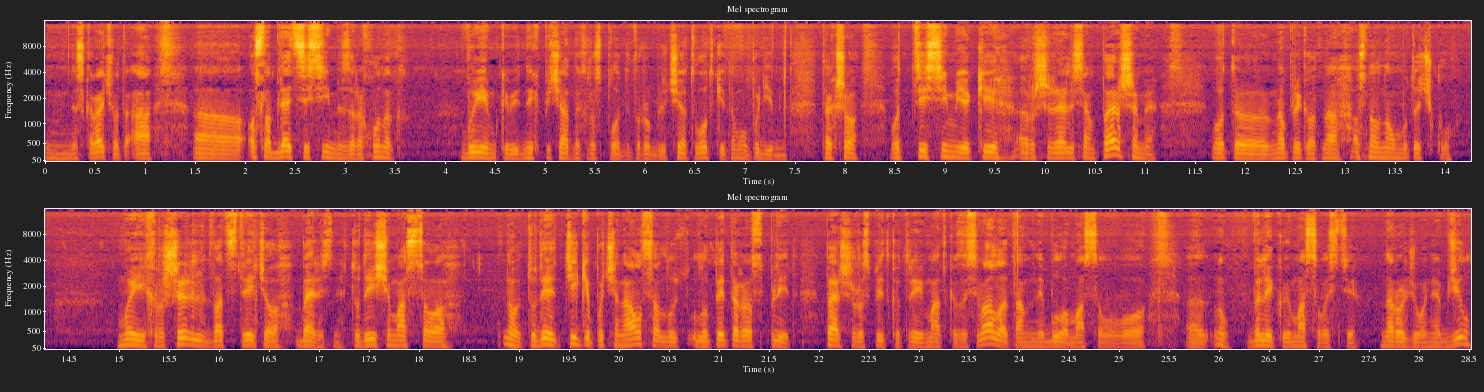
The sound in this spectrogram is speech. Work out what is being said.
м, не скорачувати, а е, ослабляти ці сім'ї за рахунок виїмки від них печатних розплодів, роблячи отводки і тому подібне. Так що от ті сім'ї, які розширялися першими, от, е, наприклад, на основному точку, ми їх розширили 23 березня. Туди ще масово, ну туди тільки починався лупити розплід. Перший розплід, який матка засівала, там не було масового, е, ну, великої масовості народжування бджіл.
